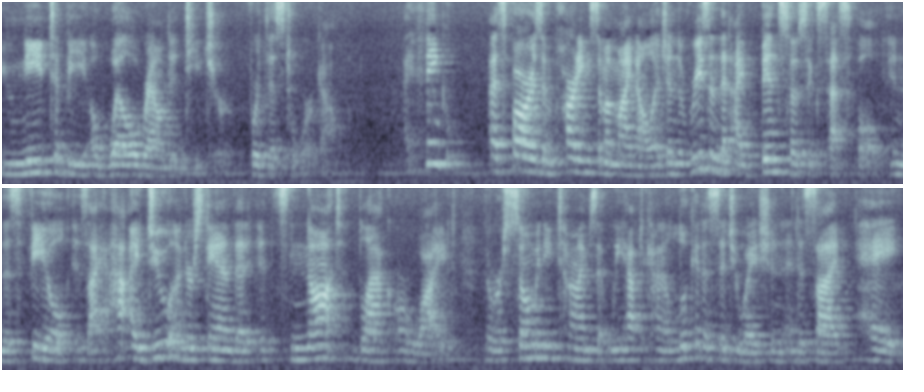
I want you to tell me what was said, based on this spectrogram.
You need to be a well-rounded teacher for this to work out. I think as far as imparting some of my knowledge, and the reason that I've been so successful in this field is I, I do understand that it's not black or white. There are so many times that we have to kind of look at a situation and decide, hey,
